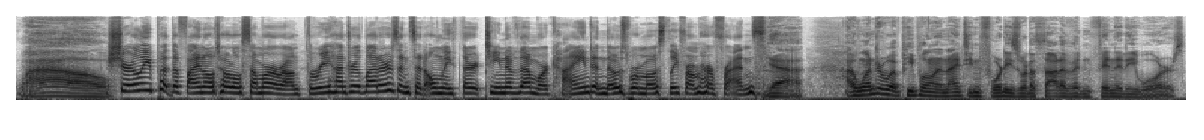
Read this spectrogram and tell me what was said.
Wow. Shirley put the final total somewhere around 300 letters and said only 13 of them were kind, and those were mostly from her friends. Yeah. I wonder what people in the 1940s would have thought of Infinity Wars.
